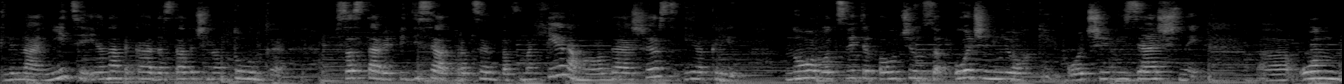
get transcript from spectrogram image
длина нити, и она такая достаточно тонкая. В составе 50% махера, молодая шерсть и акрил. Но вот свитер получился очень легкий, очень изящный. Э, он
